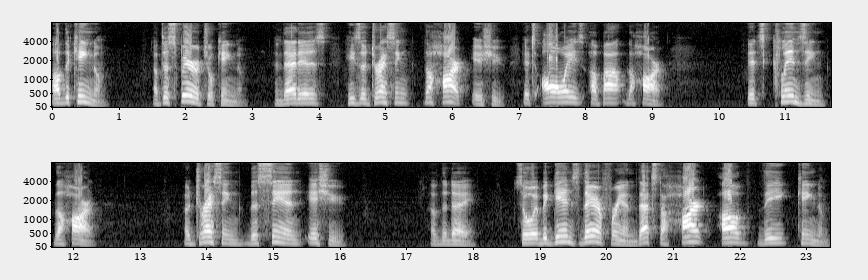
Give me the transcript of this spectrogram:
of the kingdom, of the spiritual kingdom. And that is, he's addressing the heart issue. It's always about the heart, it's cleansing the heart, addressing the sin issue of the day. So it begins there, friend. That's the heart of the kingdom,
